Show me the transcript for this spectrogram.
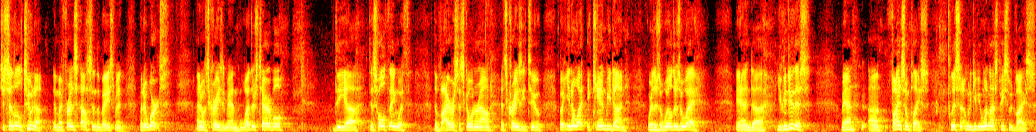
just a little tune up in my friend's house in the basement, but it works. I know it's crazy, man. The weather's terrible. The uh, this whole thing with the virus that's going around, it's crazy too. But you know what? It can be done. Where there's a will, there's a way. And uh, you can do this, man. Uh, find some place. Listen, I'm gonna give you one last piece of advice.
